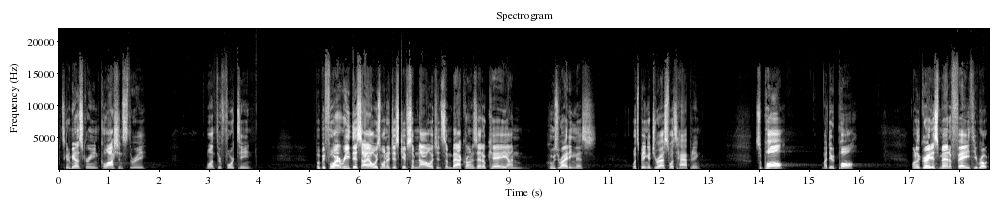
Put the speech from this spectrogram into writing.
It's going to be on the screen. Colossians 3, 1 through 14. But before I read this, I always want to just give some knowledge and some background. Is that okay on who's writing this? What's being addressed? What's happening? So, Paul, my dude Paul, one of the greatest men of faith. He wrote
